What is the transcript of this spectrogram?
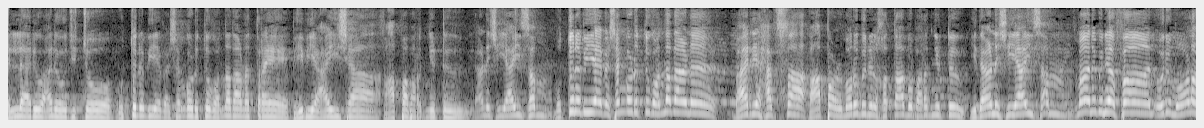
എല്ലാരും ആലോചിച്ചോ മുത്തുനബിയെ വിഷം കൊടുത്തു കൊന്നതാണത്രേ. ബീബി ആയിഷ പാപ്പ പറഞ്ഞിട്ട് ഇതാണ് ഷിയായിസം മുത്തുനബിയെ വിഷം കൊടുത്തു കൊന്നതാണ്. ഭാര്യ ഹഫ്സ പാപ്പ ഉമറുബിനുൽ ഖത്താബ് പറഞ്ഞിട്ട് ഇതാണ് ഷിയായിസം ഉസ്മാൻ അഫ്ഫാൻ ഒരു മോളെ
